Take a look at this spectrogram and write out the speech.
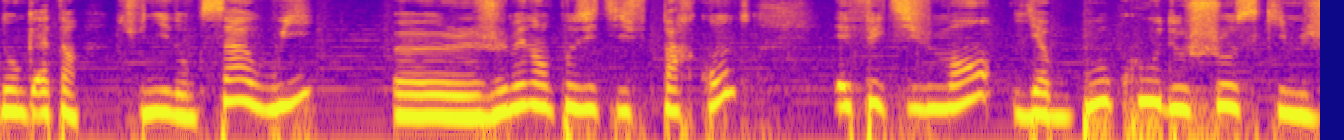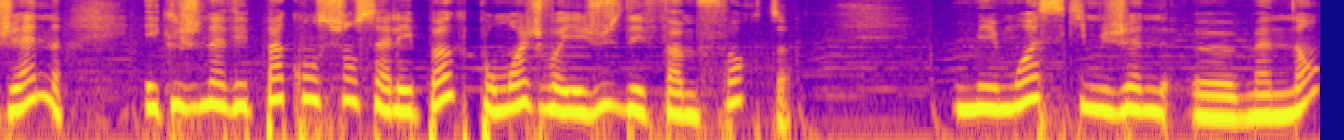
Donc, attends, je finis. Donc ça, oui, euh, je le mets positif. Par contre, effectivement, il y a beaucoup de choses qui me gênent et que je n'avais pas conscience à l'époque. Pour moi, je voyais juste des femmes fortes. Mais moi, ce qui me gêne euh, maintenant,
